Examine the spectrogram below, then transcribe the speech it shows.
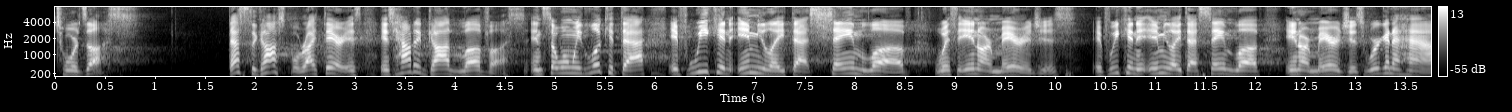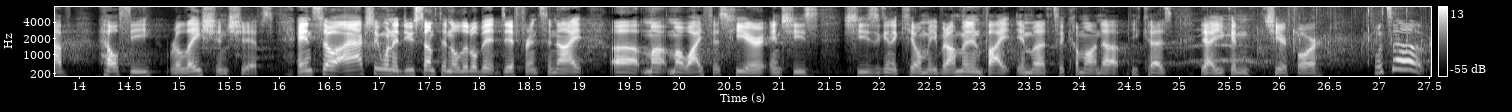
towards us? That's the gospel right there is, is how did God love us? And so when we look at that, if we can emulate that same love within our marriages, if we can emulate that same love in our marriages, we're gonna have healthy relationships. And so I actually wanna do something a little bit different tonight. Uh, my, my wife is here and she's she's gonna kill me. But I'm gonna invite Emma to come on up because, yeah, you can cheer for. Her. What's up?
